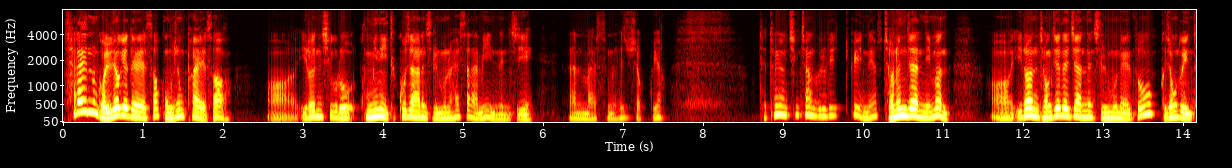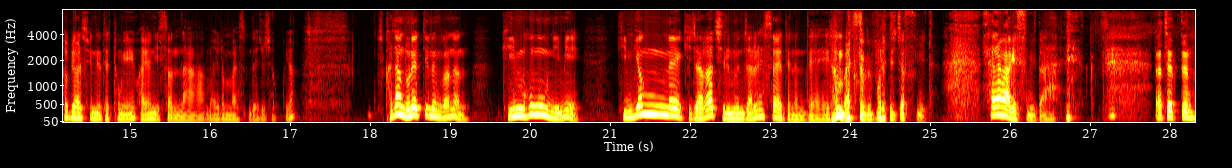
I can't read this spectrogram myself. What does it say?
살아있는 권력에 대해서 공중파에서 어, 이런 식으로 국민이 듣고자 하는 질문을 할 사람이 있는지라는 말씀을 해주셨고요. 대통령 칭찬 글이 꽤 있네요. 전은자님은 어, 이런 정제되지 않는 질문에도 그 정도 인터뷰할 수 있는 대통령이 과연 있었나 뭐 이런 말씀도 해주셨고요. 가장 눈에 띄는 거는 김홍욱님이 김경래 기자가 질문자를 했어야 되는데 이런 말씀을 보내주셨습니다. 사양하겠습니다. 어쨌든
